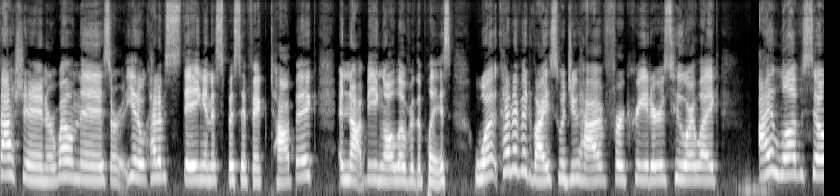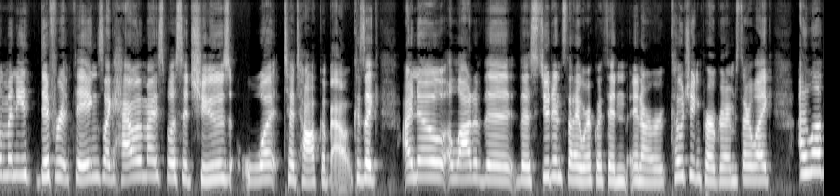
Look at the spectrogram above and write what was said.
fashion or wellness or you know kind of staying in a specific topic and not being all over the place what kind of advice would you have for creators who are like I love so many different things. Like, how am I supposed to choose what to talk about? Because, like, I know a lot of the the students that I work with in in our coaching programs. They're like, I love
